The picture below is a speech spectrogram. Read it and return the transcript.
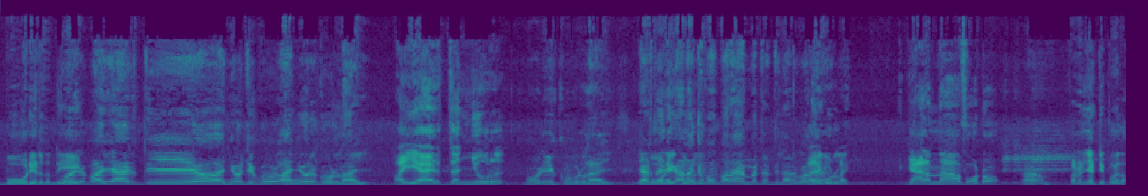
ബോഡി എടുത്തിട്ടുണ്ട്. ഈ ഇപ്പൊ അയ്യായിരത്തി അഞ്ഞൂറ്റി കൂ- അഞ്ഞൂറ് കൂടുതലായി. അയ്യായിരത്തി അഞ്ഞൂറ് ബോഡി കൂടുതലായി. കണക്ക് ഇപ്പം പറയാൻ പറ്റത്തില്ല. അതുപോലെ അതിൽ കൂടുതലായി. ഞാനെന്നാ ഫോട്ടോ ആ, കണ്ടു ഞെട്ടിപ്പോയതാ.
